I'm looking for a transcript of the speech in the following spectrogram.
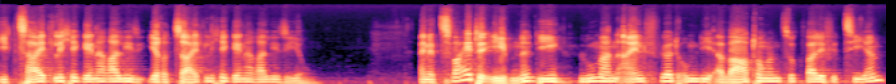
die zeitliche ihre zeitliche Generalisierung. Eine zweite Ebene, die Luhmann einführt, um die Erwartungen zu qualifizieren,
